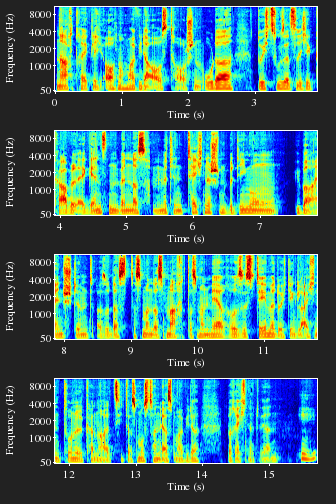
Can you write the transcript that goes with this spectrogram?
nachträglich auch nochmal wieder austauschen oder durch zusätzliche Kabel ergänzen, wenn das mit den technischen Bedingungen übereinstimmt. Also dass, dass man das macht, dass man mehrere Systeme durch den gleichen Tunnelkanal zieht. Das muss dann erstmal wieder berechnet werden. Mhm.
